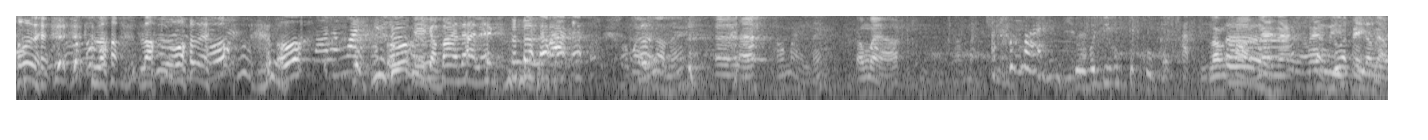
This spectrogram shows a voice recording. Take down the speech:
โอ้เลยร้องร้องโอ้เลย โอ้รอทั้งวันโอเคกลับบ้านได้แล้วเอาใหม่ดีกว่าไหมฮะเอาใหม่ไหมต้องใหม่เหรอเอา ใหม่ทำไมดูเมื่อกี้มันตุกๆกับขัด ลองถอดแม่นะแม่งรีเฟกแบบ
